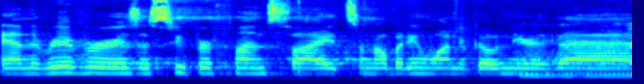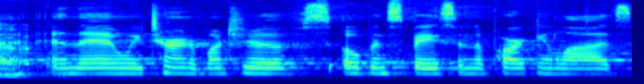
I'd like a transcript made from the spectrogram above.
And the river is a super fun site, so nobody wanted to go near that. And then we turned a bunch of open space into parking lots.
